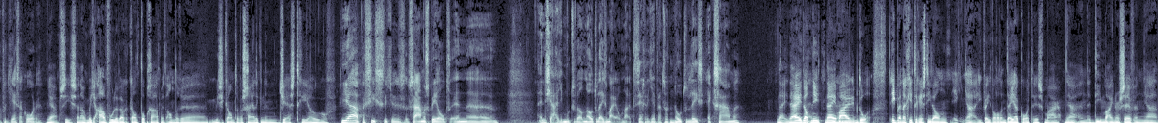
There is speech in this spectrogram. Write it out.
over jazzakkoorden. Ja, precies. En ook een beetje aanvoelen welke kant het op gaat met andere muzikanten, waarschijnlijk in een jazz trio. Of... Ja, precies. Dat je samenspeelt. En, en dus ja, je moet wel noten lezen. Maar om nou te zeggen dat je hebt een soort notenleesexamen. Nee, nee, dat Nee. niet. Nee, Nee. maar ik bedoel, ik ben een gitarist die dan, ik, ja, ik weet wel wat een D-akkoord is, maar ja, een D minor 7, ja,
